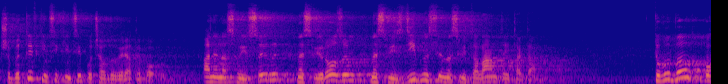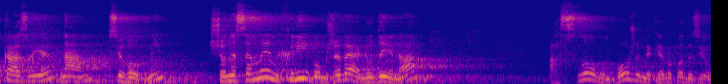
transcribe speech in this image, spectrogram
щоб ти в кінці кінці почав довіряти Богу, а не на свої сили, на свій розум, на свої здібності, на свої таланти і так далі. Тому Бог показує нам сьогодні, що не самим хлібом живе людина, а Словом Божим, яке виходить з його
